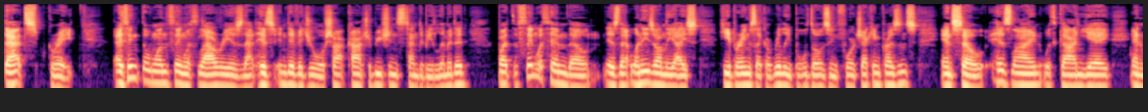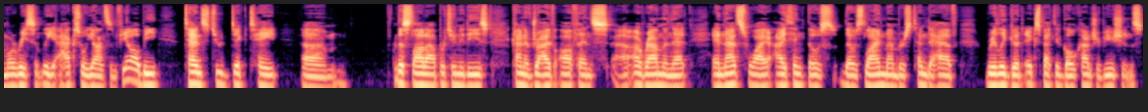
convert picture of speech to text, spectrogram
that's great. I think the one thing with Lowry is that his individual shot contributions tend to be limited. But the thing with him, though, is that when he's on the ice, he brings like a really bulldozing forechecking presence. And so his line with Gagne and more recently Axel Jonsson Fjallby tends to dictate um, the slot opportunities, kind of drive offense uh, around the net. And that's why I think those those line members tend to have really good expected goal contributions.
